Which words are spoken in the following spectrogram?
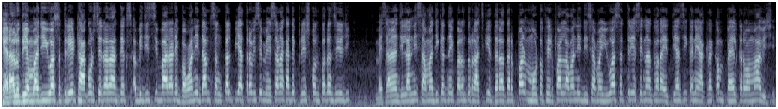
ખેરાલુથી અંબાજી યુવા ક્ષત્રિય ઠાકોર સેનાના અધ્યક્ષ અભિજીતસિંહ બારાડે ભવાનીધામ સંકલ્પ યાત્રા વિશે મહેસાણા ખાતે પ્રેસ કોન્ફરન્સ યોજી. મહેસાણા જિલ્લાની સામાજિક જ નહીં, પરંતુ રાજકીય ધરાતર પણ મોટો ફેરફાર લાવવાની દિશામાં યુવા ક્ષત્રિય સેના દ્વારા ઐતિહાસિક અને આક્રમક પહેલ કરવામાં આવી છે.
